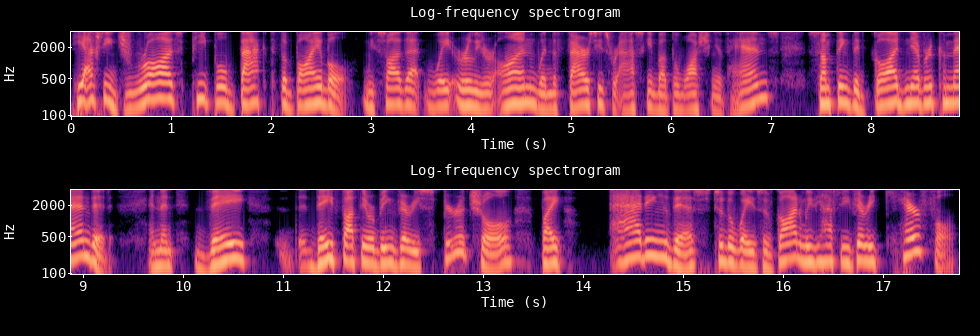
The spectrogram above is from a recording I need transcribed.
He actually draws people back to the Bible. We saw that way earlier on when the Pharisees were asking about the washing of hands, something that God never commanded. And then they they thought they were being very spiritual by adding this to the ways of God. And we have to be very careful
